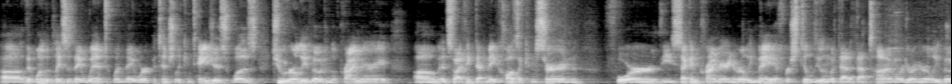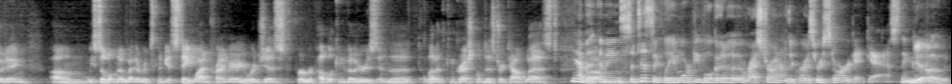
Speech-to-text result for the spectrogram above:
uh, that one of the places they went when they were potentially contagious was to early vote in the primary. Um, and so I think that may cause a concern for the second primary in early May if we're still dealing with that at that time or during early voting. Um, we still don't know whether it's going to be a statewide primary or just for Republican voters in the 11th congressional district out west. Yeah, but I Um, mean, statistically, more people go to a restaurant or the grocery store or get gas than go Yeah. vote?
